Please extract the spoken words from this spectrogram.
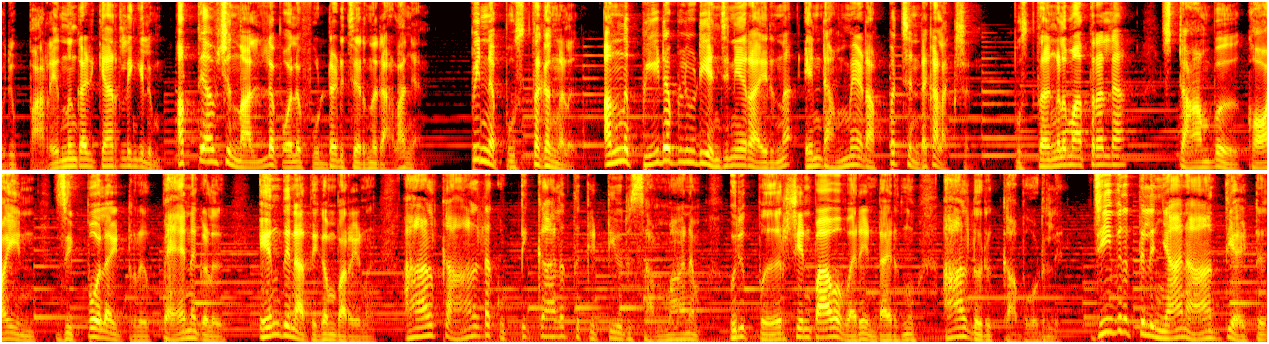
ഒരു പറയൊന്നും കഴിക്കാറില്ലെങ്കിലും അത്യാവശ്യം നല്ല പോലെ ഫുഡ് അടിച്ചേരുന്ന ഒരാളാണ് ഞാൻ. പിന്നെ പുസ്തകങ്ങൾ അന്ന് പി ഡബ്ല്യു ഡി എഞ്ചിനീയർ ആയിരുന്ന എന്റെ അമ്മയുടെ അപ്പച്ചന്റെ കളക്ഷൻ. പുസ്തകങ്ങൾ മാത്രമല്ല സ്റ്റാമ്പ് കോയിൻ സിപ്പോ ലൈറ്റർ പേനകൾ എന്തിനധികം പറയണ്. ആൾക്ക് ആളുടെ കുട്ടിക്കാലത്ത് കിട്ടിയ ഒരു സമ്മാനം ഒരു പേർഷ്യൻ പാവ വരെ ഉണ്ടായിരുന്നു ആളുടെ ഒരു കബോർഡിൽ. ജീവിതത്തിൽ ഞാൻ ആദ്യമായിട്ട്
